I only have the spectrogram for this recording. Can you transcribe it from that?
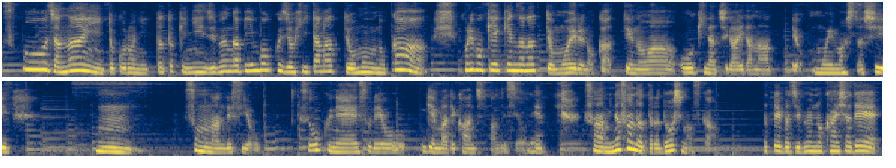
そうじゃないところに行った時に自分が貧乏くじを引いたなって思うのか、これも経験だなって思えるのかっていうのは大きな違いだなって思いましたし、うん、そうなんですよ。すごくね、それを現場で感じたんですよね。さあ、皆さんだったらどうしますか？例えば自分の会社で、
